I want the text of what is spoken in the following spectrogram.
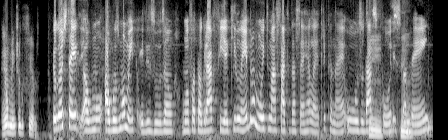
realmente, do filme. Eu gostei de algum- alguns momentos. Eles usam uma fotografia que lembra muito o Massacre da Serra Elétrica, né? O uso das Sim, cores sim. também.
